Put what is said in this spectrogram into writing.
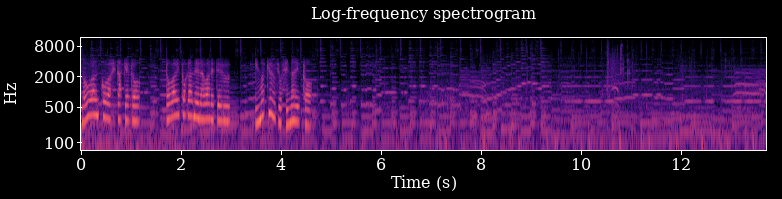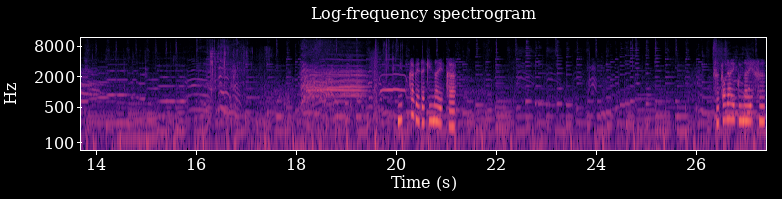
ノーワン壊したけど、ドワイトが狙われてる。今救助しないと。肉壁できないか。ストライクナイス。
